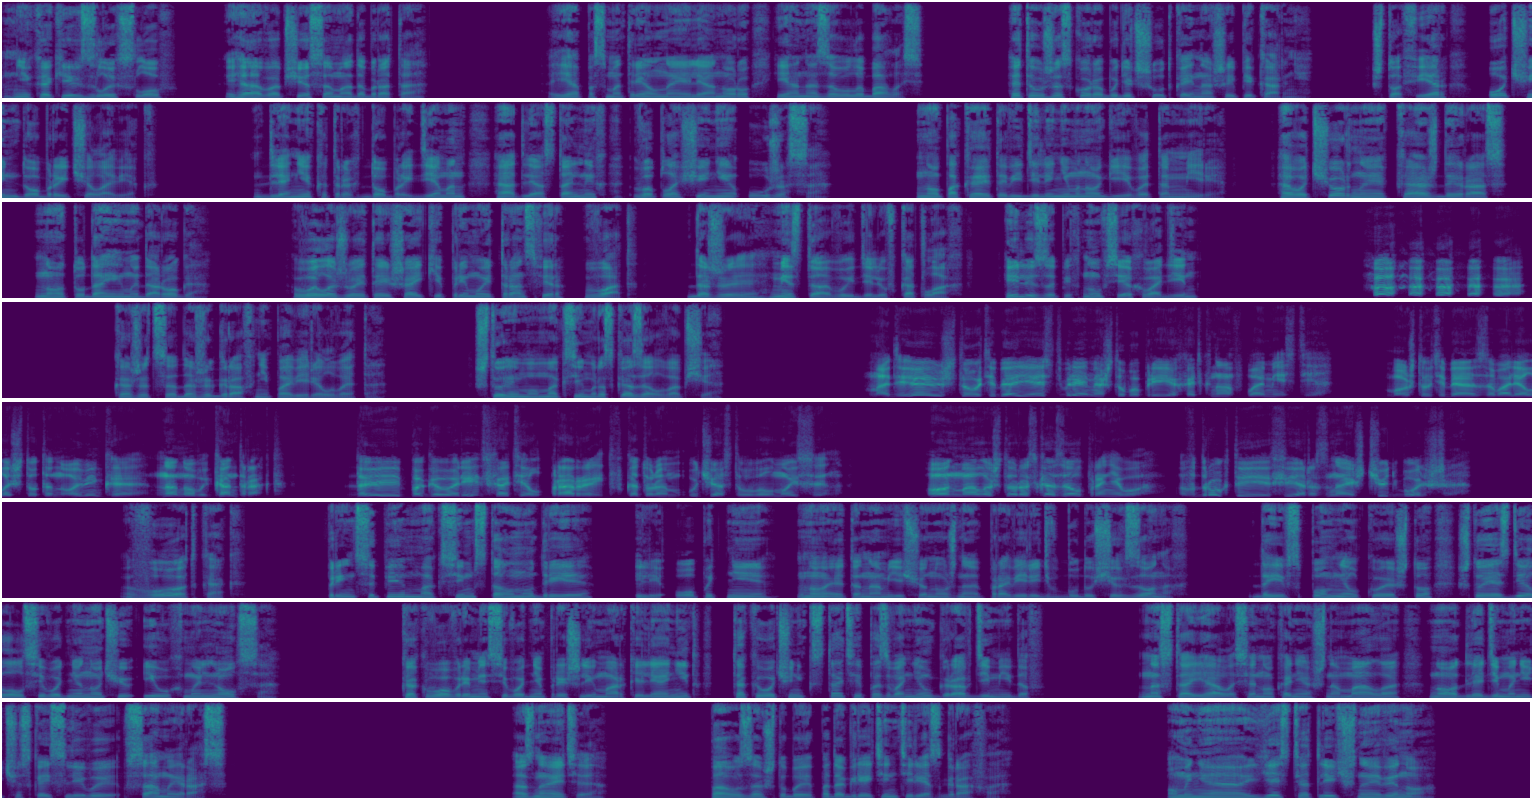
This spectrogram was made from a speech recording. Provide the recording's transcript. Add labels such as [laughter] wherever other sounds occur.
«Никаких злых слов. Я вообще сама доброта». Я посмотрел на Элеонору, и она заулыбалась. Это уже скоро будет шуткой нашей пекарни, что Фер — очень добрый человек. Для некоторых добрый демон, а для остальных — воплощение ужаса. Но пока это видели немногие в этом мире. А вот черные каждый раз. Но туда им и дорога. Выложу этой шайке прямой трансфер в ад. Даже места выделю в котлах. Или запихну всех в один. «Ха-ха-ха-ха!» Кажется, даже граф не поверил в это. Что ему Максим рассказал вообще? «Надеюсь, что у тебя есть время, чтобы приехать к нам в поместье. Может, у тебя завалялось что-то новенькое на новый контракт? Да и поговорить хотел про рейд, в котором участвовал мой сын. Он мало что рассказал про него. Вдруг ты, Фер, знаешь чуть больше?» Вот как. В принципе, Максим стал мудрее или опытнее, но это нам еще нужно проверить в будущих зонах. Да и вспомнил кое-что, что я сделал сегодня ночью и ухмыльнулся. Как вовремя сегодня пришли Марк и Леонид, так и очень кстати позвонил граф Демидов. Настоялось оно, конечно, мало, но для демонической сливы в самый раз. А знаете, пауза, чтобы подогреть интерес графа. У меня есть отличное вино,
